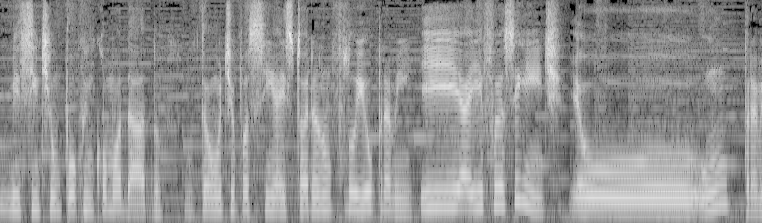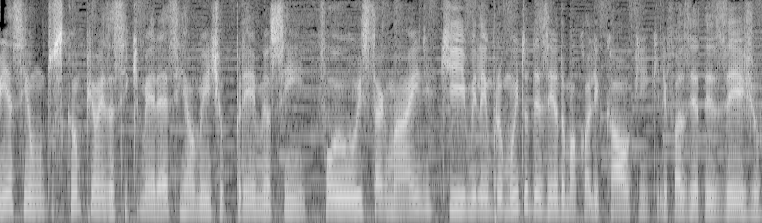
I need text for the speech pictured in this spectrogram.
me senti um pouco incomodado. Então, tipo assim, a história não fluiu para mim. E aí foi o seguinte, eu um para mim assim, um dos campeões assim que merece realmente o prêmio assim, foi o Starmind, que me lembrou muito o desenho do Macaulay Culkin, que ele fazia desejo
